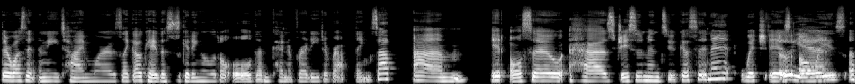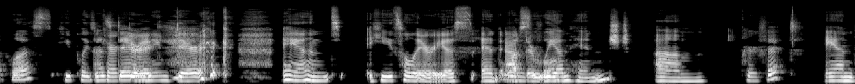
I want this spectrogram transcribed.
there wasn't any time where I was like, okay, this is getting a little old. I'm kind of ready to wrap things up. Um, it also has Jason Mantzoukas in it, which is oh, yeah. always a plus. He plays a As character Derek. named Derek, and he's hilarious and Wonderful. absolutely unhinged. Um, Perfect. And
